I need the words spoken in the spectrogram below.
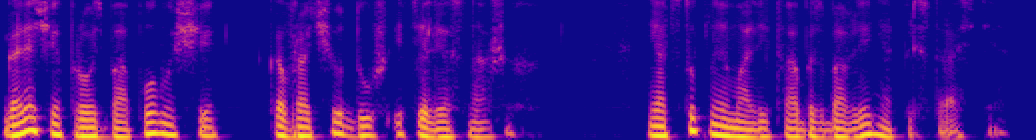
Горячая просьба о помощи ко врачу душ и телес наших. Неотступная молитва об избавлении от пристрастия.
